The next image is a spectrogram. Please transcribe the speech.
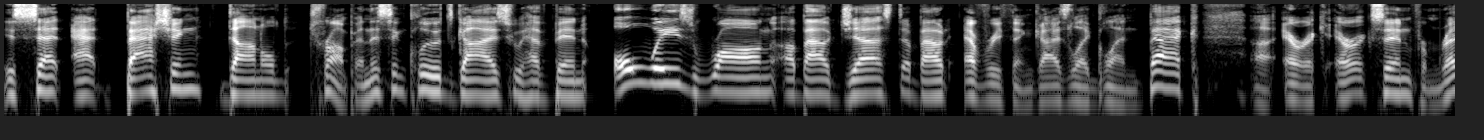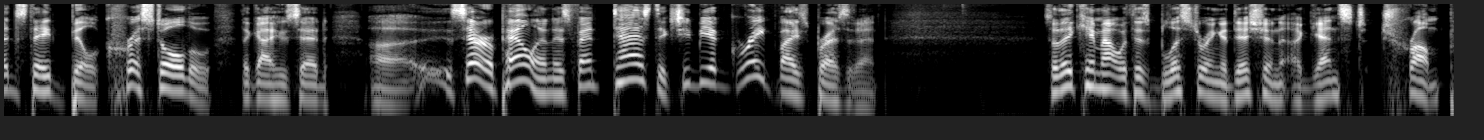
is set at bashing Donald Trump, and this includes guys who have been always wrong about just about everything. Guys like Glenn Beck, uh, Erick Erickson from Red State, Bill Kristol, the the guy who said uh, Sarah Palin is fantastic; she'd be a great vice president. So they came out with this blistering edition against Trump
